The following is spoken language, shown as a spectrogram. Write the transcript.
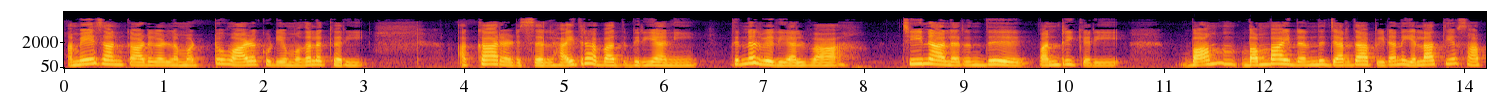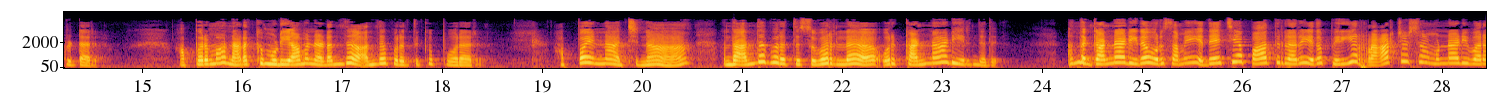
அமேசான் காடுகளில் மட்டும் வாழக்கூடிய முதலக்கறி அக்கார் அடிசல் ஹைதராபாத் பிரியாணி திருநெல்வேலி அல்வா சீனாவிலேருந்து பன்றிக்கறி பம் பம்பாயிலேருந்து ஜர்தா பீடான்னு எல்லாத்தையும் சாப்பிட்டுட்டாரு. அப்புறமா நடக்க முடியாமல் நடந்து அந்தபுரத்துக்கு போகிறாரு அப்போ என்ன ஆச்சுன்னா அந்த அந்தபுரத்து சுவரில் ஒரு கண்ணாடி இருந்தது. அந்த கண்ணாடியில் ஒரு சமயம் எதேச்சியாக பார்த்துடுறாரு ஏதோ பெரிய ராட்சசன் முன்னாடி வர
